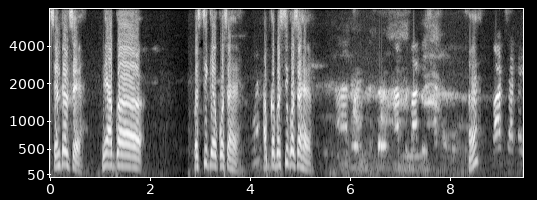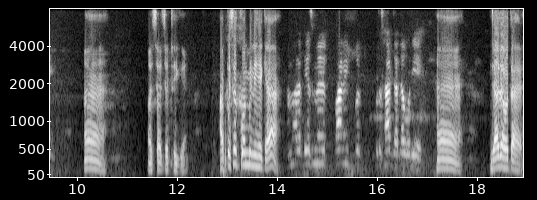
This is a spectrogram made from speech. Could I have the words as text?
सेंट्रल से नहीं आपका बस्ती क्या कौन सा है आपका बस्ती कौन सा है हाँ आपको बात है हैं बात साटा है हाँ अच्छा अच्छा ठीक है आपके साथ कौन भी नहीं है क्या? हमारे देश में पानी बरसात ज़्यादा हो रही है। हाँ ज़्यादा होता है।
